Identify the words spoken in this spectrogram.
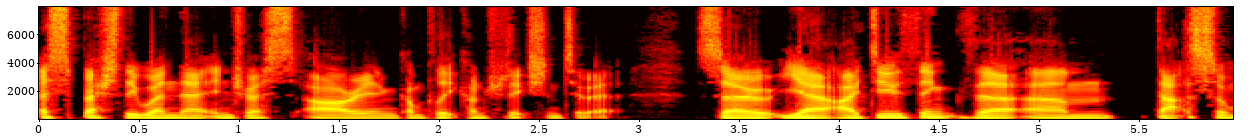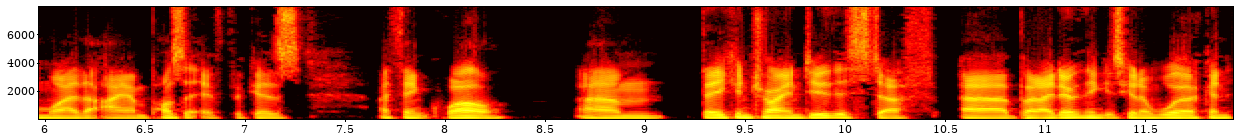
especially when their interests are in complete contradiction to it so yeah i do think that um, that's somewhere that i am positive because i think well um, they can try and do this stuff uh, but i don't think it's going to work and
